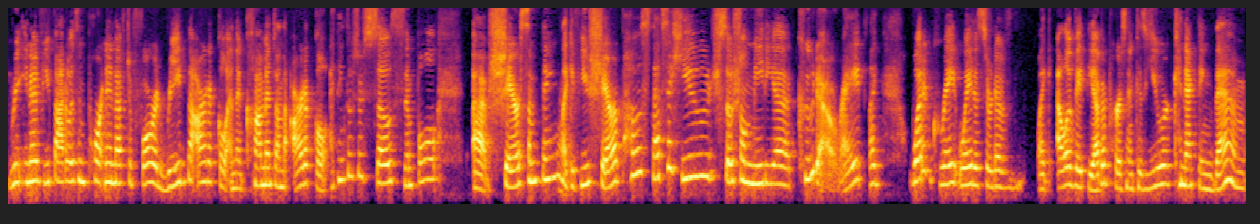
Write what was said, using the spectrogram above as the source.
read, you know if you thought it was important enough to forward read the article and then comment on the article i think those are so simple uh, share something like if you share a post that's a huge social media kudo right like what a great way to sort of like elevate the other person because you are connecting them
